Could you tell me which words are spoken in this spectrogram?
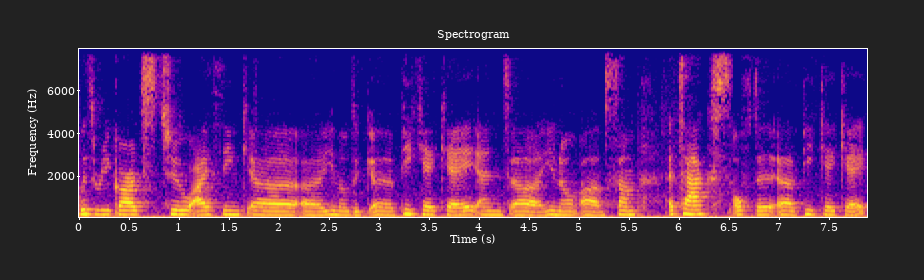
with regards to, I think, you know, the PKK and you know some attacks of the PKK.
